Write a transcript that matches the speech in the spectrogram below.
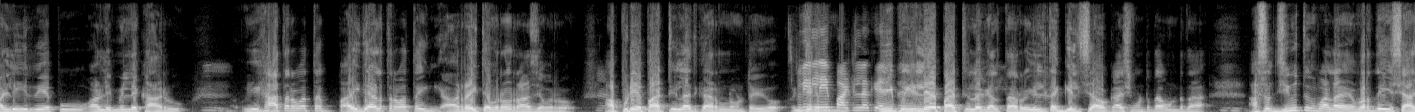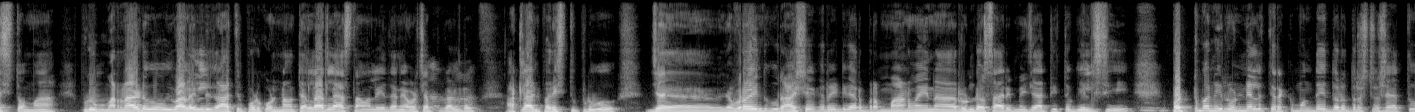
మళ్ళీ రేపు వాళ్ళ ఎమ్మెల్యే కారు. ఇక ఆ తర్వాత ఐదేళ్ళ తర్వాత రైతు ఎవరో రాజు ఎవరో అప్పుడు ఏ పార్టీలు అధికారంలో ఉంటాయో? వీళ్ళు ఏ. పార్టీలోకి వెళ్తారు? వీళ్ళు ఏ పార్టీలోకి వెళ్తారు? వెళ్తే గెలిచే అవకాశం ఉంటుందా ఉండదా? అసలు జీవితం వాళ్ళ ఎవరిది శాశ్వతమా? ఇప్పుడు మర్నాడు వాళ్ళ వెళ్ళి రాత్రి పడుకుంటున్నాం తెల్లారు లేస్తామా లేదని ఎవరు చెప్పగలరు? అట్లాంటి పరిస్థితి. ఇప్పుడు జ ఎవరో ఎందుకు రాజశేఖర రెడ్డి గారు బ్రహ్మాండమైన రెండోసారి మెజార్టీతో గెలిచి పట్టుమని రెండు నెలల తిరగకముందే దురదృష్టవశాత్తు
